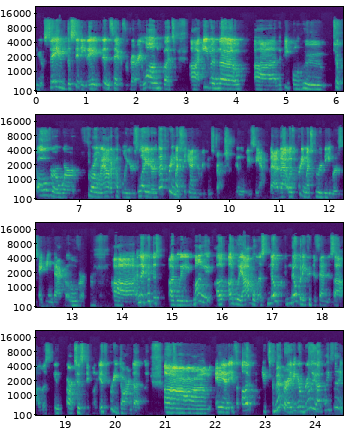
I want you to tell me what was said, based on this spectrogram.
you know, saved the city. They didn't save it for very long, but uh, even though uh, the people who took over were thrown out a couple of years later. That's pretty much the end of Reconstruction in Louisiana. That, that was pretty much the Redeemers taking back over. Uh, and they put this ugly, uh, ugly obelisk. No, nobody could defend this obelisk in, artistically. It's pretty darned ugly. Um, and it's, uh, it's commemorating a really ugly thing.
